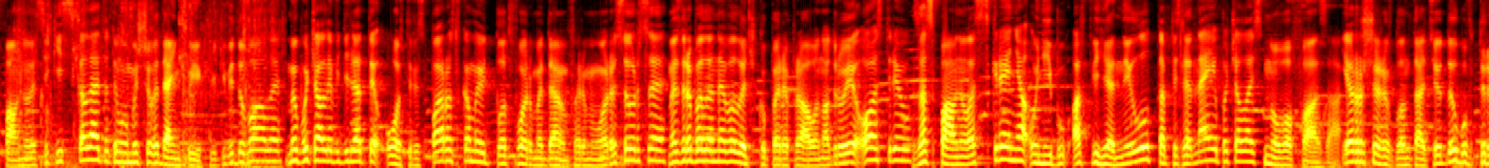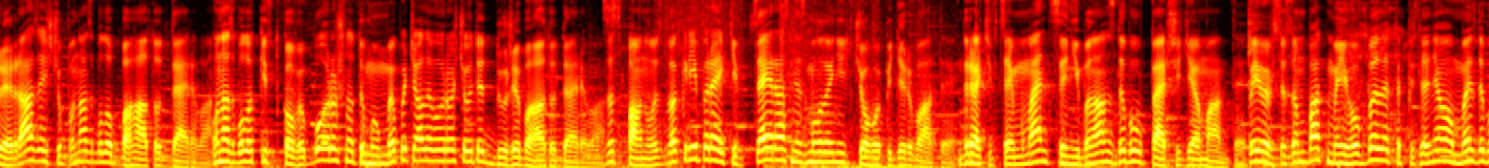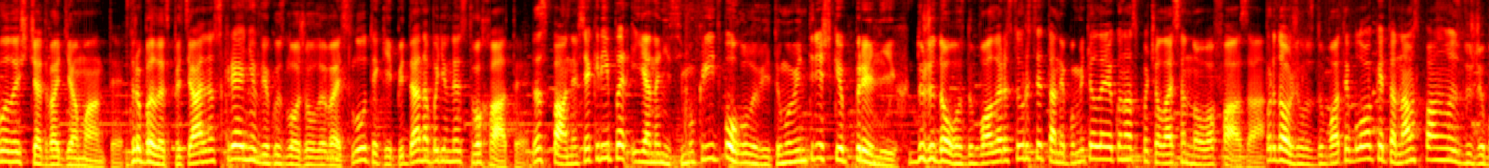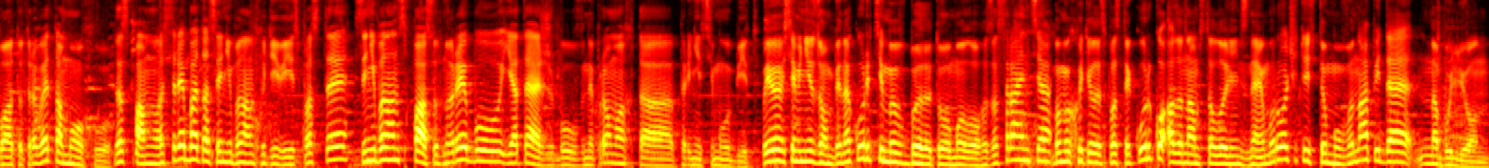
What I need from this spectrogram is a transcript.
заспавнились якісь скелети, тому ми швиденько їх ліквідували. Ми почали відділяти острів з паростками від платформи, де ми фермимо ресурси. Ми зробили невеличку переправу на другий острів. Заспавнилась скриня, у ній був офігенний лут, та після неї почалась нова фаза. Я розширив плантацію дубу в три рази, щоб у нас було багато дерева. У нас було кісткове борошно, тому ми почали вирощувати дуже багато дерева. Заспавнилось два кріпера, які в цей раз не змогли нічого підірвати. До речі, в цей момент синій банан здобув перші діаманти. Появився зомбак, ми його вбили, та після нього ми здобули витягнули ще два діаманти. Зробили спеціальну скриню, в яку зложували весь лут, який піде на будівництво хати. Заспавнився кріпер, і я наніс йому кріт по голові, тому він трішки приліг. Дуже довго здобували ресурси та не помітили, як у нас почалася нова фаза. Продовжили здобувати блоки, та нам спавнилось дуже багато трави та моху. Заспавнилась риба, та синій банан хотів її спасти. Синій банан спас одну рибу, я теж був в непромах та приніс йому обід. Появився мені зомбі на курці, ми вбили того малого засранця, бо ми хотіли спасти курку, але нам стало лінь з нею морочитись, тому вона піде на бульйон.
